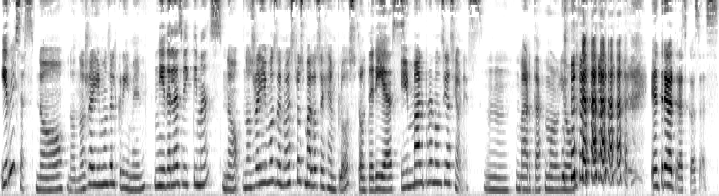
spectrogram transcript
y risas. No, no nos reímos del crimen. Ni de las víctimas. No, nos reímos de nuestros malos ejemplos. Tonterías. Y mal pronunciaciones. Mm, Marta. Murió. entre otras cosas.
